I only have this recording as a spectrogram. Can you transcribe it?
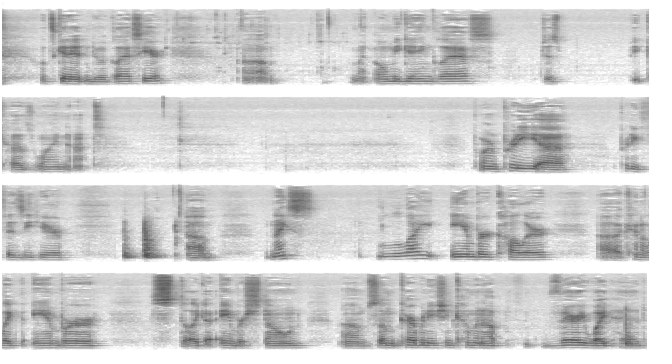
Let's get it into a glass here. Um, my Ommegang glass, just because why not? Pouring pretty, uh, pretty fizzy here. Um, nice light amber color, uh, kind of like the amber, like an amber stone. Um, some carbonation coming up, very white head,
